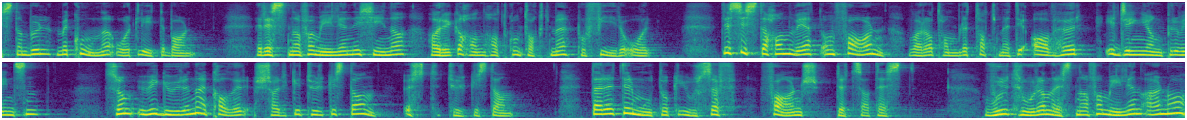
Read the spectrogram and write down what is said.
Istanbul med kone og et lite barn. Resten av familien i Kina har ikke han hatt kontakt med på fire år. Det siste han vet om faren, var at han ble tatt med til avhør i Xinjiang-provinsen, som uigurene kaller Sharki-Turkistan, Øst-Turkistan. Deretter mottok Josef farens dødsattest. Hvor tror han resten av familien er nå?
